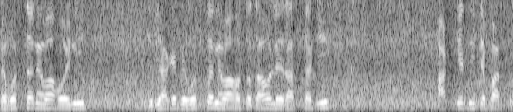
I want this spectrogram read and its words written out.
ব্যবস্থা নেওয়া হয়নি। যদি আগে ব্যবস্থা নেওয়া হতো তাহলে রাস্তাটি আটকে দিতে পারতো।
